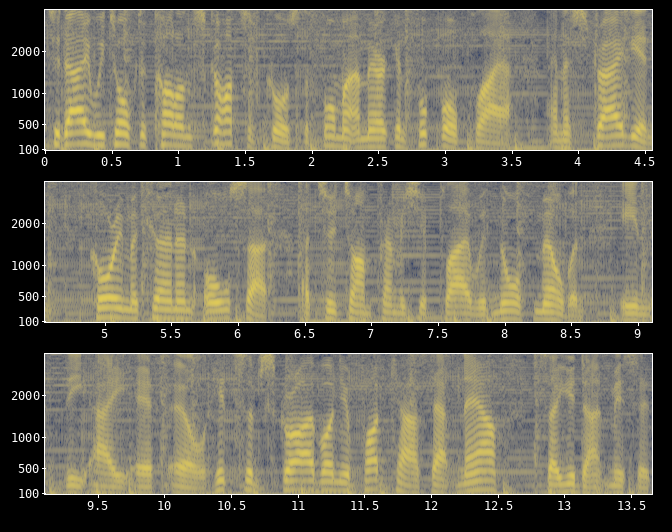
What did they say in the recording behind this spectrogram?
Today we talk to Colin Scotts, of course, the former American football player, and Australian. Corey McKernan, also a two time Premiership player with North Melbourne in the AFL. Hit subscribe on your podcast app now so you don't miss it.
